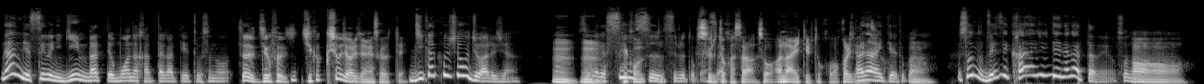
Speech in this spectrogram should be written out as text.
なんですぐに銀歯って思わなかったかっていうと、その、それ自覚自覚症状あるじゃないですか、だって。自覚症状あるじゃん。うん。そうなんかスースーするとかするとかさ、そう、穴開いてるとか分かるじゃないですか。穴開いてるとかうんそういうの全然感じてなかったのよ。その、あ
